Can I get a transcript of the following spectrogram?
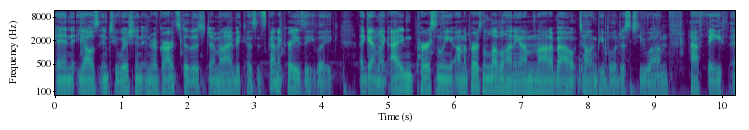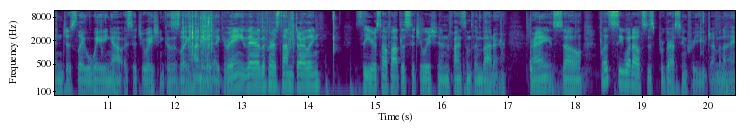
and y'all's intuition in regards to this Gemini because it's kind of crazy. Like, again, like I personally, on a personal level, honey, I'm not about telling people just to um, have faith and just like waiting out a situation because it's like, honey, like if it ain't there the first time, darling, see yourself out the situation and find something better right? So let's see what else is progressing for you gemini.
